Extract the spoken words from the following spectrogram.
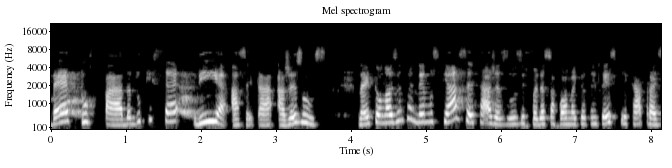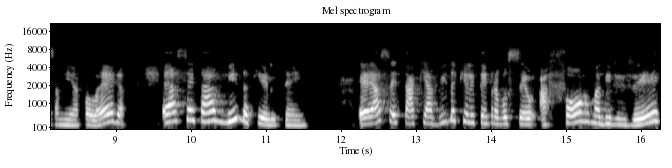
deturpada do que seria aceitar a Jesus. Né? Então, nós entendemos que aceitar Jesus, e foi dessa forma que eu tentei explicar para essa minha colega, é aceitar a vida que ele tem. É aceitar que a vida que ele tem para você, a forma de viver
